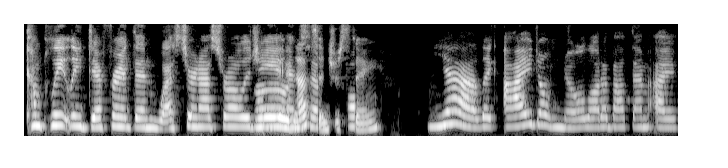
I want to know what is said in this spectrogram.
completely different than Western astrology. Oh, And that's so, interesting. yeah, like I don't know a lot about them. I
